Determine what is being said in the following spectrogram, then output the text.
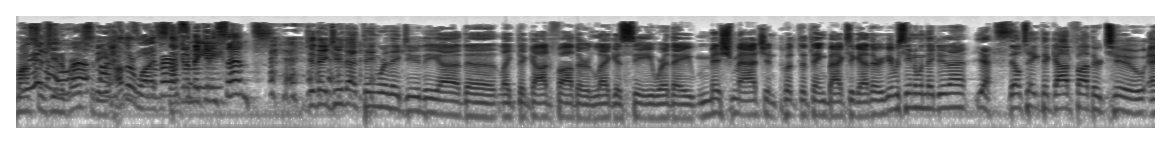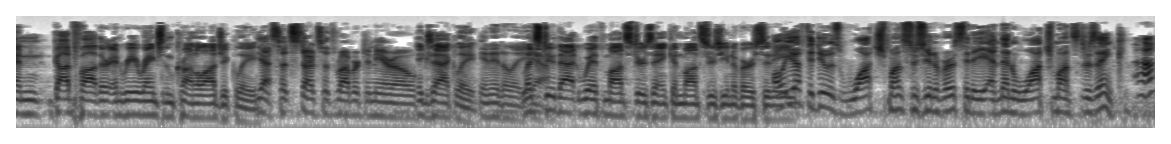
Monsters gonna University. Monsters Otherwise, it's not gonna make any sense. Do they do that thing where they do the uh, the like the Godfather legacy where they mishmatch and put the thing back together? Have you ever seen it when they do that? Yes. They'll take the Godfather two and Godfather and rearrange them chronologically. yeah, so it starts with Robert De Niro. Exactly. In Italy, Let's yeah. do that with Monsters Inc. and Monsters University. All you have to do is watch Monsters University and then watch Monsters Inc. uh-huh.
